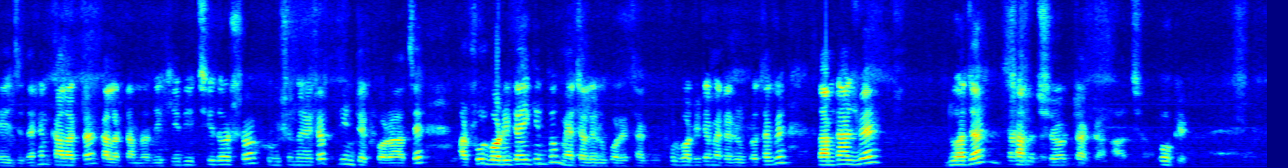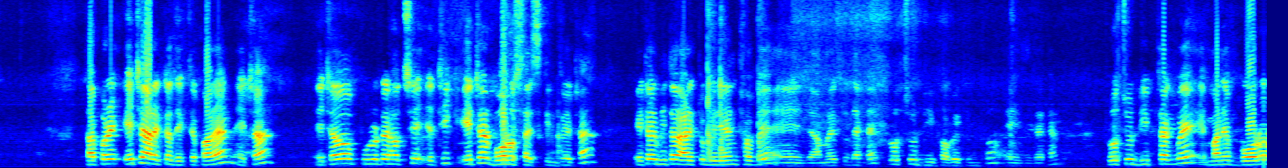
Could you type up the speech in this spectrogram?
এই যে দেখেন কালারটা কালারটা আমরা দেখিয়ে দিচ্ছি দর্শক। খুবই সুন্দর এটা প্রিন্টেড করা আছে। আর ফুল বডিটাই কিন্তু মেটালের উপরে থাকবে। ফুল বডিটা মেটালের উপরে থাকবে। দামটা আসবে দু হাজার সাতশো টাকা। আচ্ছা ওকে তারপরে এটা আরেকটা দেখতে পারেন এটা এটাও পুরোটা হচ্ছে ঠিক এটার বড় সাইজ কিন্তু এটা। এটার ভিতরে আরেকটু ভেরিয়েন্ট হবে এই যে আমরা একটু দেখাই প্রচুর ডিপ হবে কিন্তু এই যে দেখেন প্রচুর ডিপ থাকবে মানে বড়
